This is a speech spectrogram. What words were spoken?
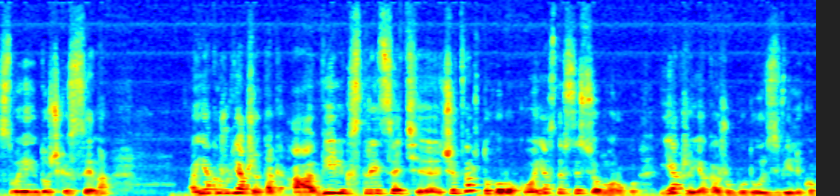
Своєї дочки сина. А я кажу, як же так? А Вілік з 34-го року, а я з 37-го року. Як же я кажу, буду з Віліком?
